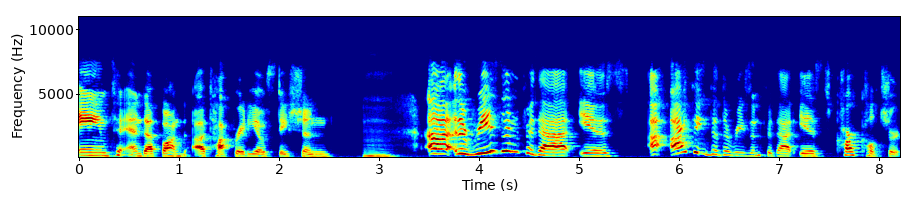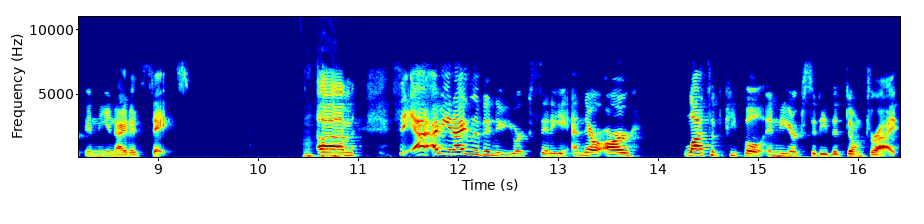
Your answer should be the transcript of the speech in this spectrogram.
aim to end up on a talk radio station. Mm. Uh, the reason for that is, I, I, think that the reason for that is car culture in the United States. Okay. Um, see, I, I mean, I live in New York City, and there are lots of people in New York City that don't drive.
